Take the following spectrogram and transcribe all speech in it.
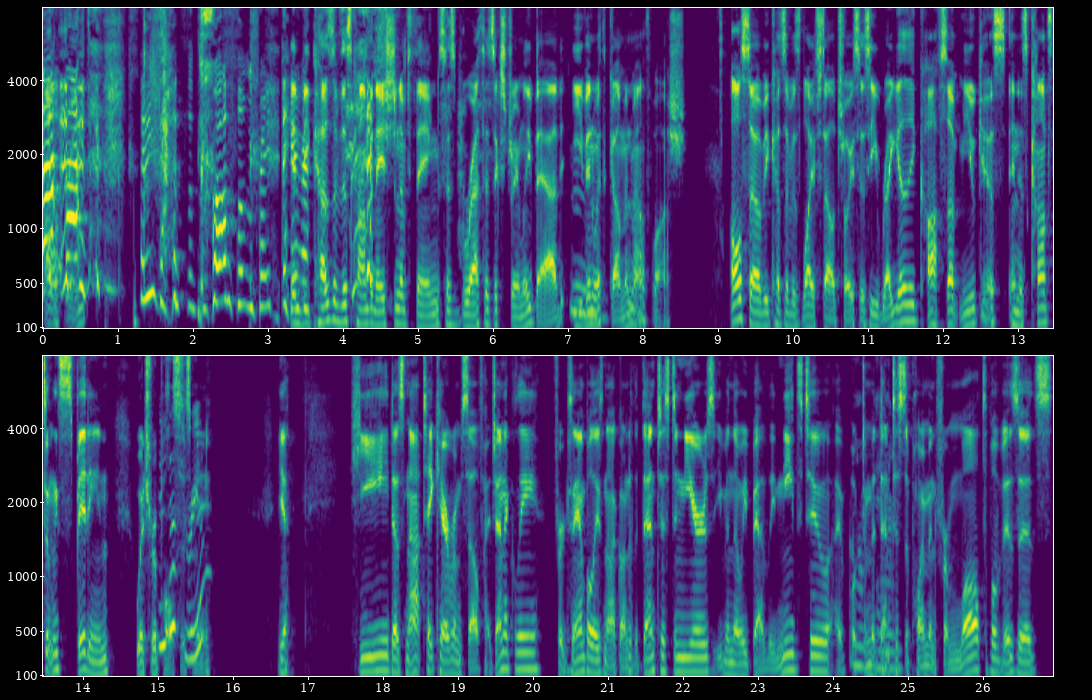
intolerant. I think that's the problem right there. And because of this combination of things, his breath is extremely bad, even Mm. with gum and mouthwash. Also, because of his lifestyle choices, he regularly coughs up mucus and is constantly spitting, which repulses me. Yeah. He does not take care of himself hygienically. For example, he's not gone to the dentist in years, even though he badly needs to. I've booked Oh, him a man. dentist appointment for multiple visits,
